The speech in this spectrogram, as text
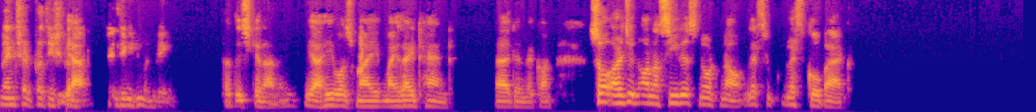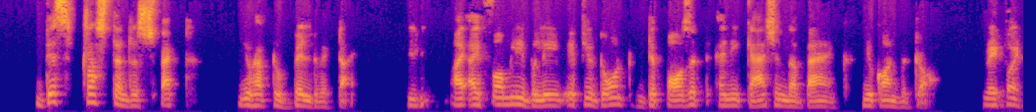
mention Pratish. Yeah, amazing human being. Pratish Kanani. Yeah, he was my my right hand at in the con. So Arjun, on a serious note now, let's let's go back. This trust and respect you have to build with time. Mm-hmm. I, I firmly believe if you don't deposit any cash in the bank, you can't withdraw. Great point.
